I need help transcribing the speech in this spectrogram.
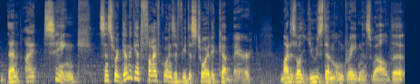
Then I think, since we're gonna get 5 coins if we destroy the Cupbearer, might as well use them on Graydon as well. The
